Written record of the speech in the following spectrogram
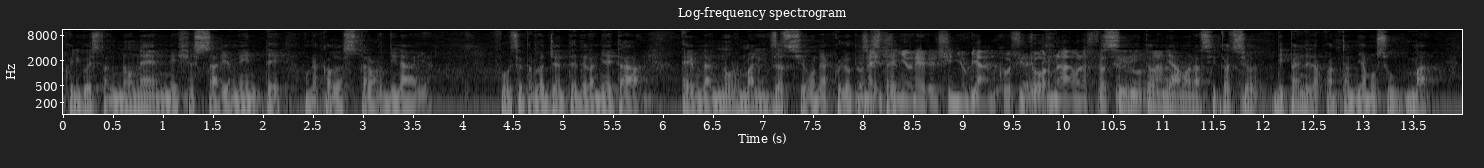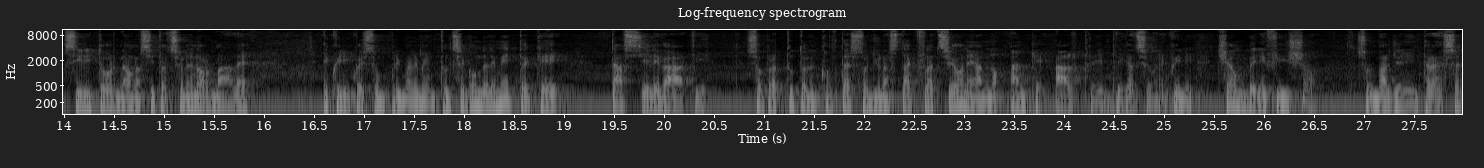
Quindi questa non è necessariamente una cosa straordinaria. Forse per la gente della mia età è una normalizzazione a quello che non esiste. Non è il cigno nero, il cigno bianco, si torna a una situazione si normale. Si ritorniamo a una situazione, dipende da quanto andiamo su, ma si ritorna a una situazione normale e quindi questo è un primo elemento. Il secondo elemento è che tassi elevati soprattutto nel contesto di una stagflazione, hanno anche altre implicazioni. Quindi c'è un beneficio sul margine di interesse,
